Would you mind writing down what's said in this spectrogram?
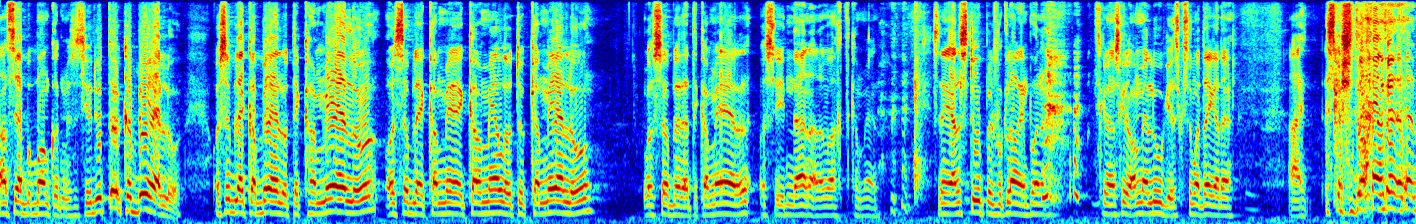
Han ser på bankkortet mitt og sier 'du heter Cabelo'. Og så ble Cabelo til Camelo, og så ble Came Camelo til Camelo. Og så ble det til Kamel, og siden den har det vært Kamel. Så det er en jævlig stupid forklaring på det. Skulle ønske det var mer logisk, som at jeg hadde Nei, jeg skal ikke dra den.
